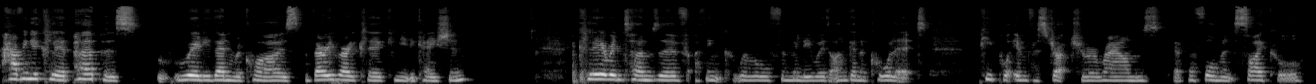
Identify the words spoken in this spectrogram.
having a clear purpose really then requires very, very clear communication clear in terms of i think we're all familiar with i'm going to call it people infrastructure around a performance cycle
